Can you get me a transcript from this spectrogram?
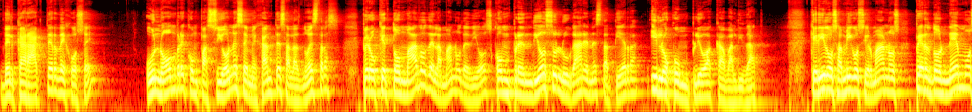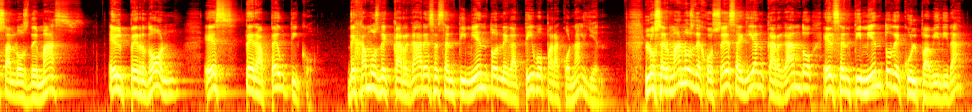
del carácter de José? Un hombre con pasiones semejantes a las nuestras, pero que tomado de la mano de Dios, comprendió su lugar en esta tierra y lo cumplió a cabalidad. Queridos amigos y hermanos, perdonemos a los demás. El perdón es terapéutico. Dejamos de cargar ese sentimiento negativo para con alguien. Los hermanos de José seguían cargando el sentimiento de culpabilidad.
